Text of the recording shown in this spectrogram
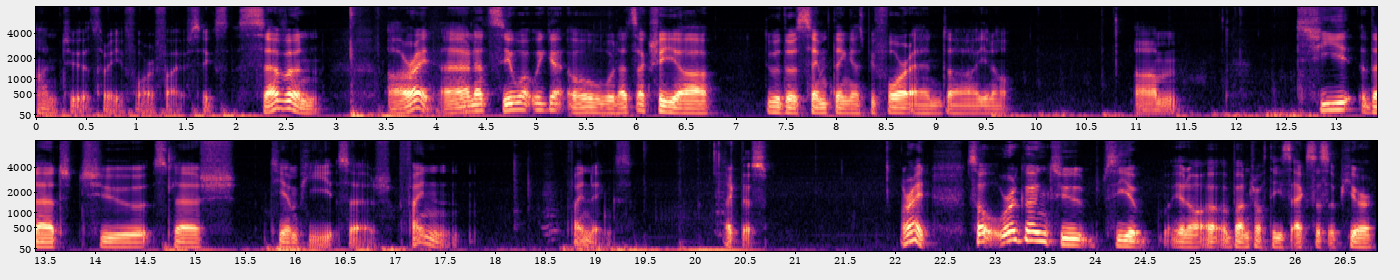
one two three four five six seven. All right uh, let's see what we get. Oh let's actually uh do the same thing as before and uh you know um t that to slash tmp slash find findings like this. All right, so we're going to see a, you know a, bunch of these X's appear,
